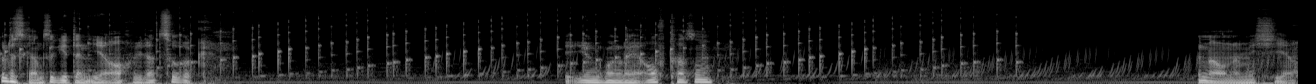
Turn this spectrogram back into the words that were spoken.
Und das Ganze geht dann hier auch wieder zurück. irgendwann gleich aufpassen. Genau, nämlich hier.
